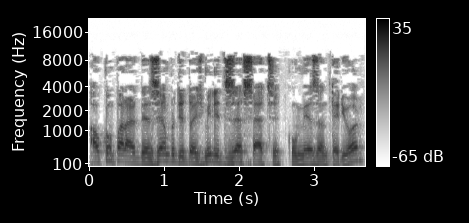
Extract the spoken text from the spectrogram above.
Ao comparar dezembro de 2017 com o mês anterior,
